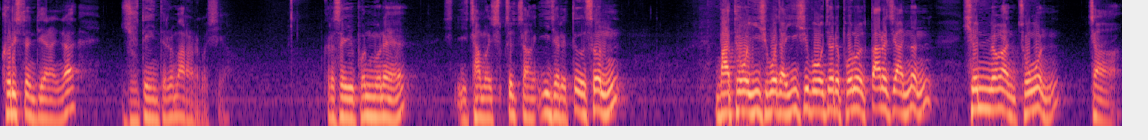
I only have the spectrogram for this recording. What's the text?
그리스도인들이 아니라 유대인들을 말하는 것이요. 그래서 이 본문에 이 잠언 17장 2절의 뜻은 마태오 25장 25절의 본을 따르지 않는 현명한 종은 자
